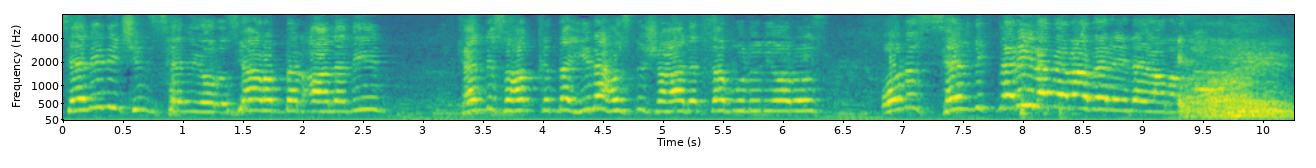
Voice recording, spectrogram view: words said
senin için seviyoruz ya Rabbel Alemin. Kendisi hakkında yine hüsnü şehadette bulunuyoruz. Onu sevdikleriyle beraber eyle ya Rabbi.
